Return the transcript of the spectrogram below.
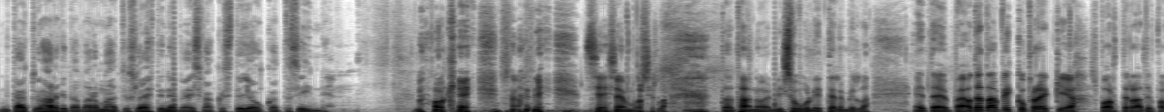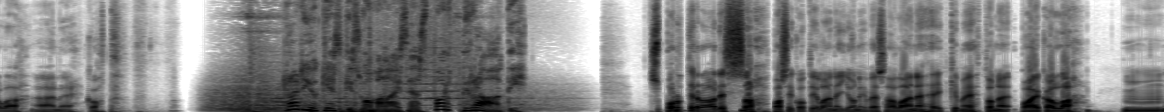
niin täytyy harkita varmaan, että jos Lehtinen veisi vaikka sitten joukkoutta sinne. No okei, okay. no niin, se semmoisilla tota noin, niin suunnitelmilla eteenpäin. Otetaan pikku breikki ja sporttiraati palaa ääneen kohta. Radio Keski-Suomalaisen sporttiraati. Sporttiraadissa Pasi Kotilainen, Joni Vesalainen, Heikki Mehtonen paikalla mm,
